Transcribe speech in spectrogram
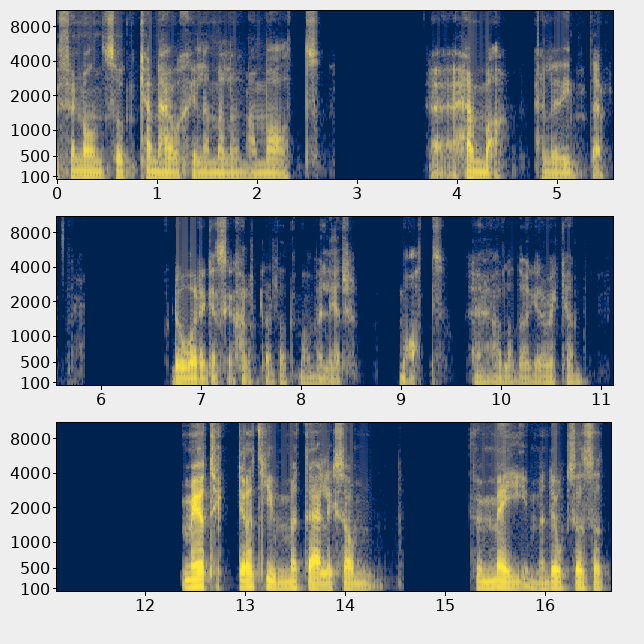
För någon så kan det här vara skillnad mellan att ha mat eh, hemma eller inte. Då är det ganska självklart att man väljer mat eh, alla dagar i veckan. Men jag tycker att gymmet är liksom för mig, men det är också så att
